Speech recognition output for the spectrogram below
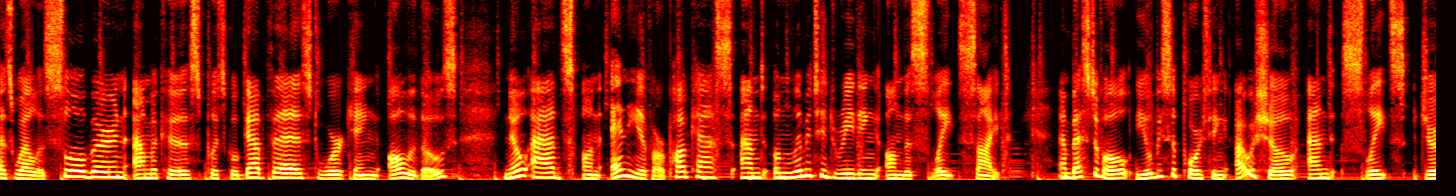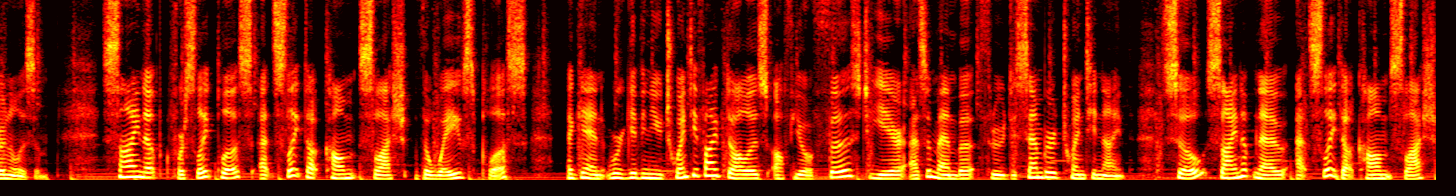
as well as Slow Burn, Amicus, Political Gabfest, Working, all of those. No ads on any of our podcasts, and unlimited reading on the Slate site. And best of all, you'll be supporting our show and Slate's journalism. Sign up for Slate Plus at slate.com slash the waves plus Again, we're giving you $25 off your first year as a member through December 29th. So sign up now at slate.com slash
